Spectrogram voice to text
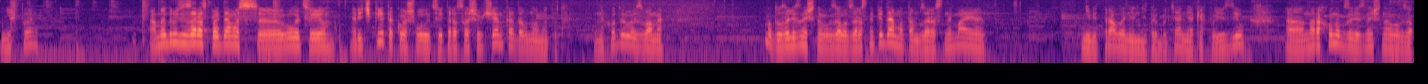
ніхто. А ми, друзі, зараз пройдемось е, вулицею Річки, також вулицею Тараса Шевченка. Давно ми тут не ходили з вами. Ну, до залізничного вокзалу зараз не підемо, там зараз немає ні відправлення, ні прибуття, ніяких поїздів. А на рахунок залізничного вокзалу.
